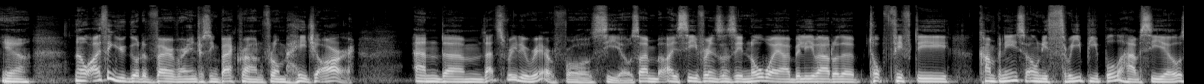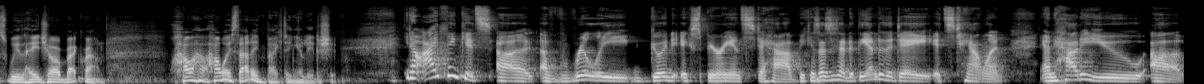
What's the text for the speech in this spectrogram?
Yeah. No, I think you got a very very interesting background from HR. And um, that's really rare for CEOs. I'm, i see, for instance, in Norway, I believe out of the top 50 companies, only three people have CEOs with HR background. How, how is that impacting your leadership? You know, I think it's a, a, really good experience to have because, as I said, at the end of the day, it's talent. And how do you, uh,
